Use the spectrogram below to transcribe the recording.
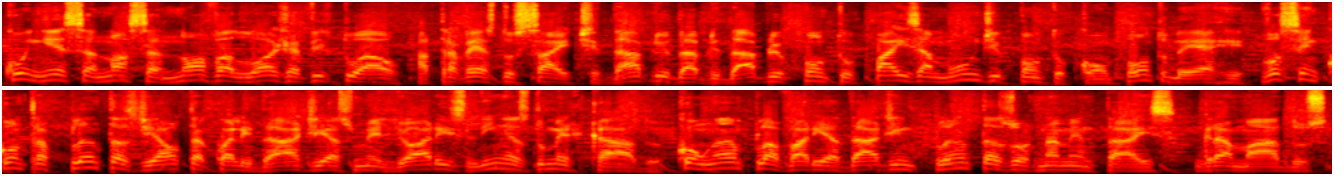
Conheça nossa nova loja virtual. Através do site www.paisamundi.com.br você encontra plantas de alta qualidade e as melhores linhas do mercado, com ampla variedade em plantas ornamentais, gramados,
